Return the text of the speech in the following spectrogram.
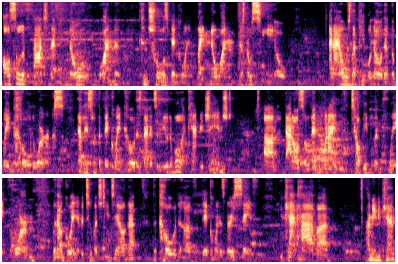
Also, the fact that no one controls Bitcoin. Like no one, there's no CEO. And I always let people know that the way code works, at least with the Bitcoin code, is that it's immutable. It can't be changed. Um, that also, and when I tell people in point form, without going into too much detail, that the code of Bitcoin is very safe. You can't have a I mean, you can't.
